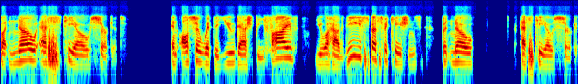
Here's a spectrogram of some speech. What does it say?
but no STO circuit. And also with the U-B5, you will have these specifications, but no STO circuit.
